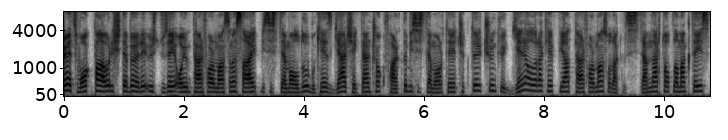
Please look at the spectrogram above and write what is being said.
Evet, Walk Power işte böyle üst düzey oyun performansına sahip bir sistem olduğu bu kez gerçekten çok farklı bir sistem ortaya çıktı. Çünkü genel olarak hep fiyat performans odaklı sistemler toplamaktayız.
